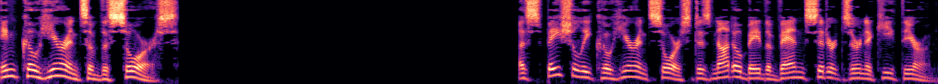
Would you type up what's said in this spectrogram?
Incoherence of the source A spatially coherent source does not obey the van Cittert-Zernike theorem.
